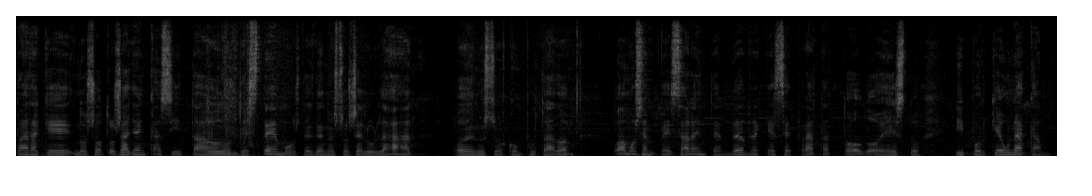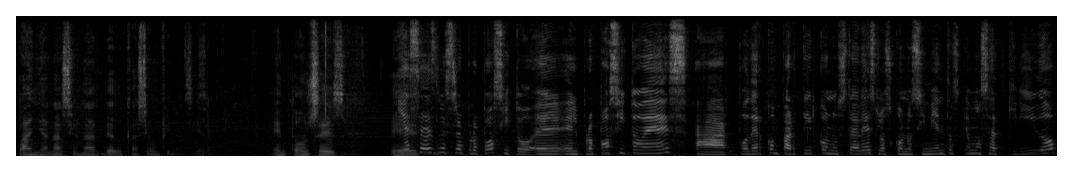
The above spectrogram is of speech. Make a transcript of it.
para que nosotros allá en casita o donde estemos, desde nuestro celular o de nuestro computador, vamos a empezar a entender de qué se trata todo esto y por qué una campaña nacional de educación financiera. Entonces... y ese eh, es nuestro propósito. El, propósito es ah, poder compartir con ustedes los conocimientos que hemos adquirido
